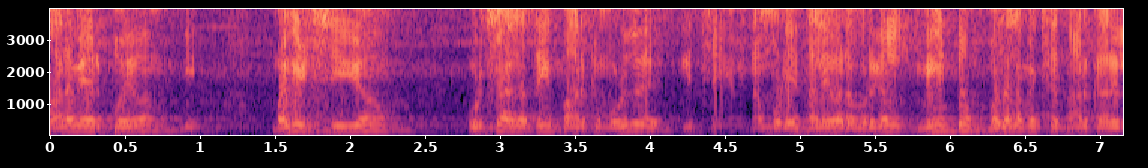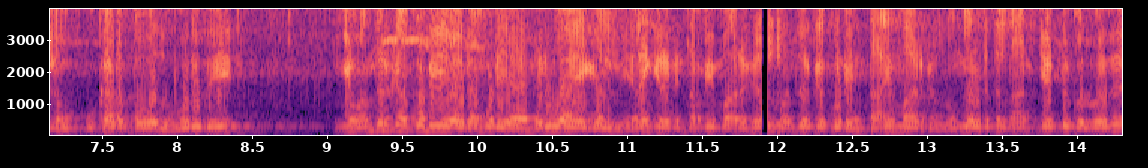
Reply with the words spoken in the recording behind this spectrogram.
வரவேற்பையும் மகிழ்ச்சியையும் உற்சாகத்தையும் பார்க்கும் பொழுது நிச்சயம் நம்முடைய தலைவர் அவர்கள் மீண்டும் முதலமைச்சர் நாற்காலியில் உட்காரப் போவது உறுதி. இங்க வந்திருக்கக்கூடிய நம்முடைய நிர்வாகிகள் இளைஞரணி தம்பிமார்கள் வந்திருக்கக்கூடிய தாய்மார்கள் உங்களிடத்தில் நான் கேட்டுக்கொள்வது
